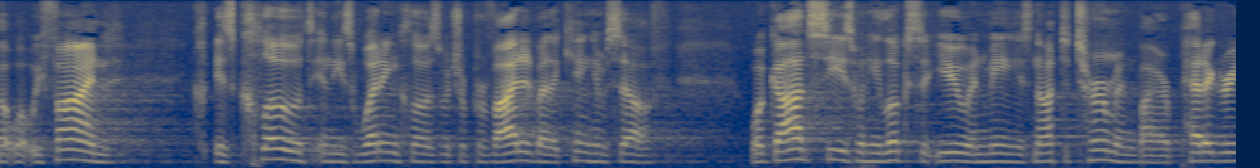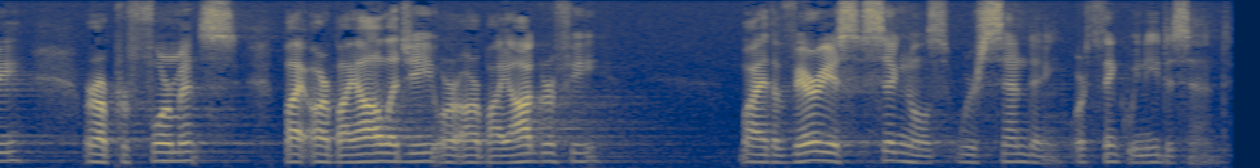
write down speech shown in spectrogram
But what we find is clothed in these wedding clothes, which are provided by the king himself. What God sees when he looks at you and me is not determined by our pedigree or our performance, by our biology or our biography, by the various signals we're sending or think we need to send.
